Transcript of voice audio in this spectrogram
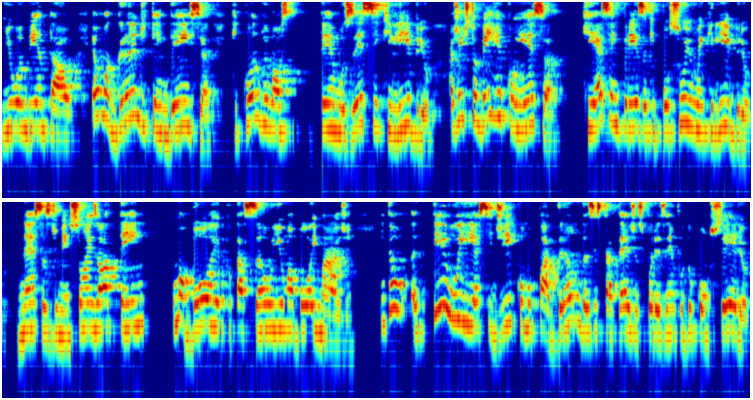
e o ambiental. É uma grande tendência que quando nós temos esse equilíbrio, a gente também reconheça que essa empresa que possui um equilíbrio nessas dimensões, ela tem uma boa reputação e uma boa imagem. Então, eh, ter o ISD como padrão das estratégias, por exemplo, do conselho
